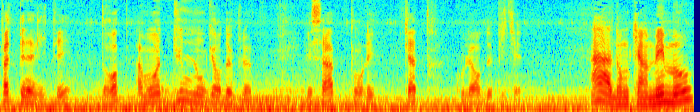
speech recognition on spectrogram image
pas de pénalité, drop à moins d'une longueur de club. Et ça pour les quatre couleurs de piquet. Ah, donc un mémo.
